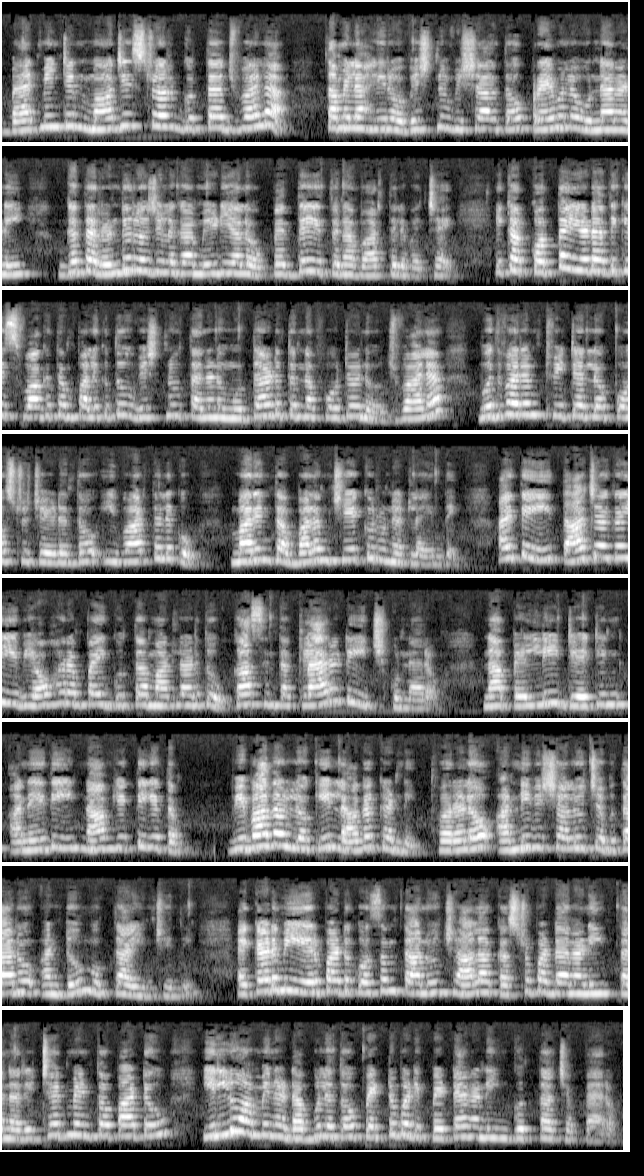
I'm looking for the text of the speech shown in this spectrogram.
Badminton మాజీ star Gutta Jwala తమిళ hero Vishnu విశాల్తో ప్రేమలో ఉన్నారని గత రెండు రోజులుగా మీడియాలో పెద్ద ఎత్తున వార్తలు వచ్చాయి. ఇక కొత్త ఏడాదికి స్వాగతం పలుకుతూ విష్ణు తనను ముద్దాడుతున్న ఫోటోను జ్వాల బుధవారం ట్విట్టర్లో పోస్టు చేయడంతో ఈ వార్తలకు మరింత బలం చేకూరున్నట్లయింది అయితే తాజాగా ఈ వ్యవహారంపై గుత్తా మాట్లాడుతూ కాసింత క్లారిటీ ఇచ్చుకున్నారు. నా పెళ్ళి డేటింగ్ అనేది నా వ్యక్తిగతం. వివాదంలోకి లాగకండి. త్వరలో అన్ని విషయాలు చెబుతాను అంటూ ముక్తాయించింది. అకాడమీ ఏర్పాటు కోసం తాను చాలా కష్టపడ్డానని తన రిటైర్మెంట్తో పాటు ఇల్లు అమ్మిన డబ్బులతో పెట్టుబడి పెట్టానని గుత్తా చెప్పారు.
